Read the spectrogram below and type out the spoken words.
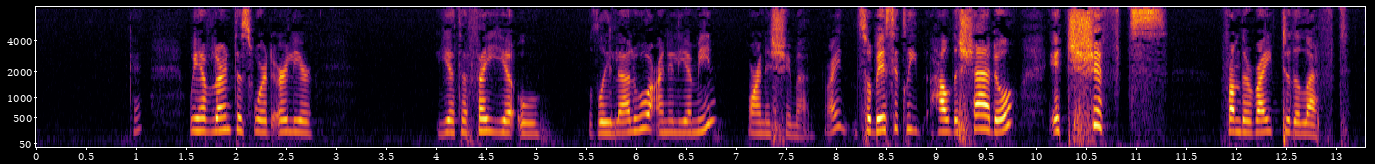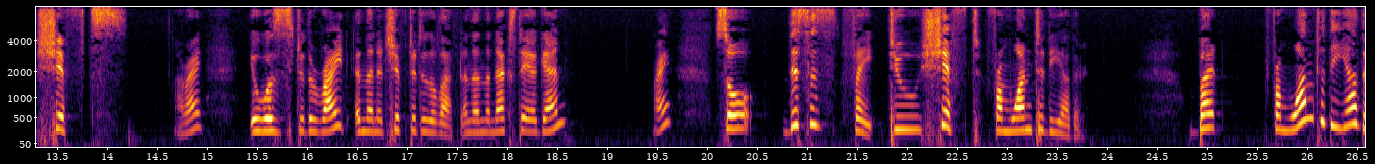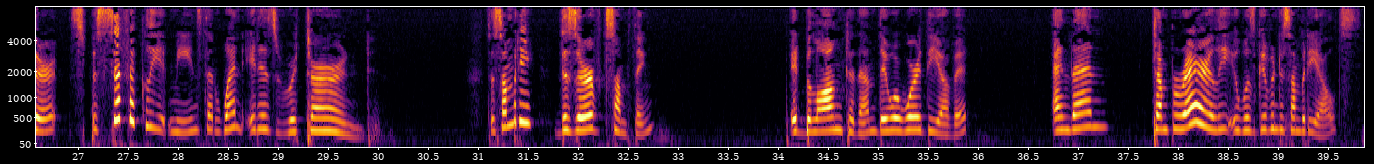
Okay? We have learned this word earlier. يَتَفَيَّأُ ظِلَالُهُ عَنِ الْيَمِينِ وَعَنِ الشِّمَالِ Right? So basically, how the shadow, it shifts from the right to the left. Shifts. Alright? It was to the right, and then it shifted to the left. And then the next day again. Right? So, this is fay, to shift from one to the other. But from one to the other, specifically it means that when it is returned. So somebody deserved something, it belonged to them, they were worthy of it, and then temporarily it was given to somebody else.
